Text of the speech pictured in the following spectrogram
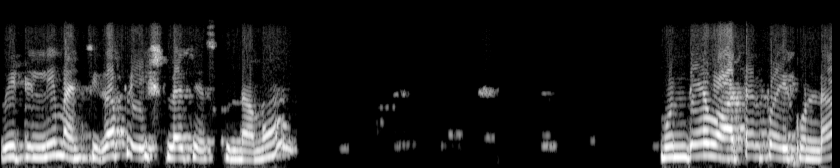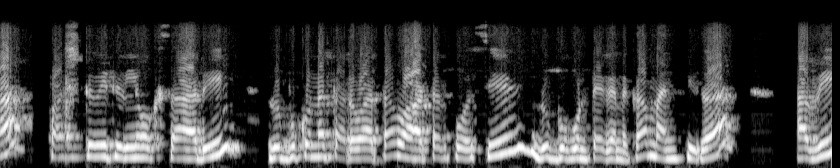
వీటిల్ని మంచిగా పేస్ట్లా చేసుకుందాము. ముందే వాటర్ పోయకుండా ఫస్ట్ వీటిల్ని ఒకసారి రుబ్బుకున్న తర్వాత వాటర్ పోసి రుబ్బుకుంటే గనక మంచిగా అవి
